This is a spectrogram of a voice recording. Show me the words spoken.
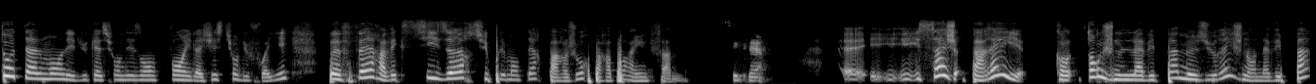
totalement l'éducation des enfants et la gestion du foyer, peuvent faire avec six heures supplémentaires par jour par rapport à une femme. C'est clair. Euh, et, ça, pareil, tant que je ne l'avais pas mesuré, je n'en avais pas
